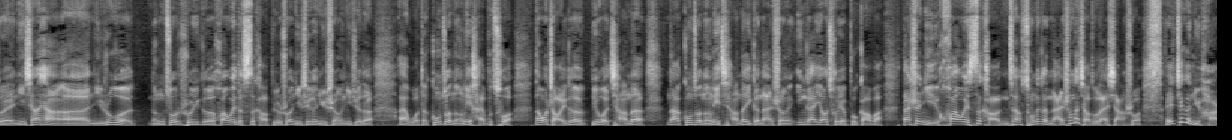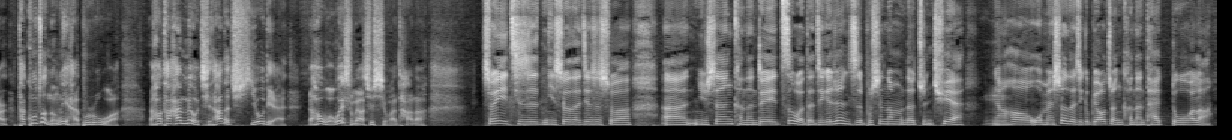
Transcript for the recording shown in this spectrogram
对你想想，呃，你如果能做出一个换位的思考，比如说你是一个女生，你觉得，哎，我的工作能力还不错，那我找一个比我强的，那工作能力强的一个男生，应该要求也不高吧？但是你换位思考，你再从那个男生的角度来想，说，哎，这个女孩儿她工作能力还不如我，然后她还没有其他的优点，然后我为什么要去喜欢她呢？所以，其实你说的就是说，呃，女生可能对自我的这个认知不是那么的准确，然后我们设的这个标准可能太多了。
